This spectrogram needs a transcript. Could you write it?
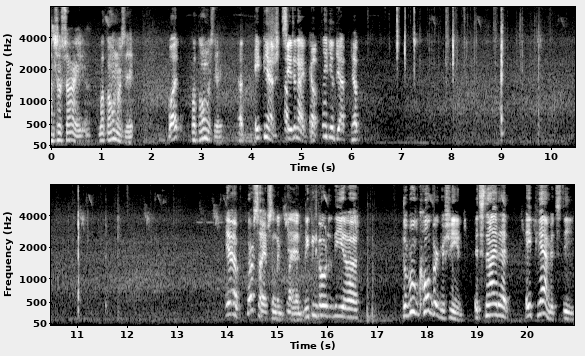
I'm so sorry. What bone was it? What? What bone was it? Uh, 8 p.m. See you tonight. Go. Thank you. Yep. Yep. Yeah, of course I have something planned. We can go to the uh the Rube Goldberg machine. It's tonight at 8 p.m. It's the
